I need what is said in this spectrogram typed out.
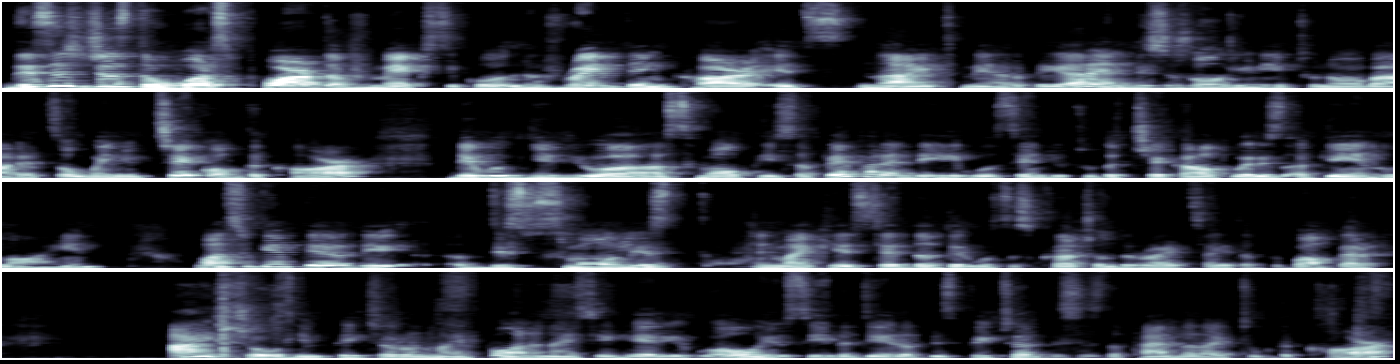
this is just the worst part of mexico. Renting car it's nightmare there and this is all you need to know about it. So when you check off the car they will give you a small piece of paper and they will send you to the checkout where is again line. Once you get there they this small list in my case said that there was a scratch on the right side of the bumper. I show him picture on my phone and I say here you go. You see the date of this picture? This is the time that I took the car.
